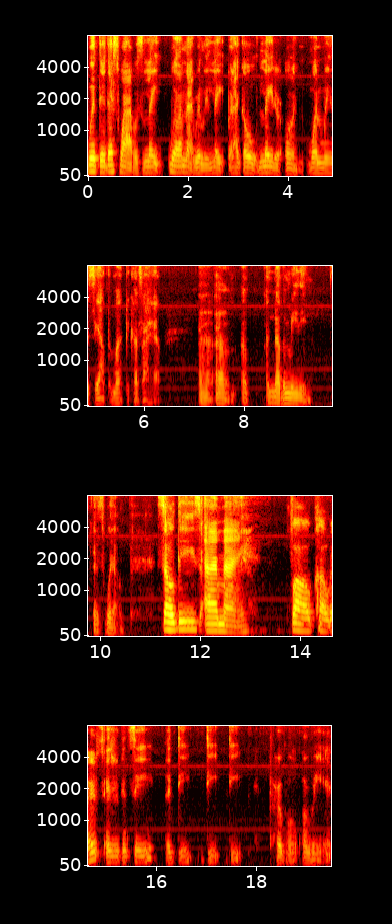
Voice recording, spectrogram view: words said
went there. That's why I was late. Well, I'm not really late, but I go later on one Wednesday out the month because I have uh, um, a, another meeting as well. So these are my fall colors, as you can see, the deep, deep, deep purple or red.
